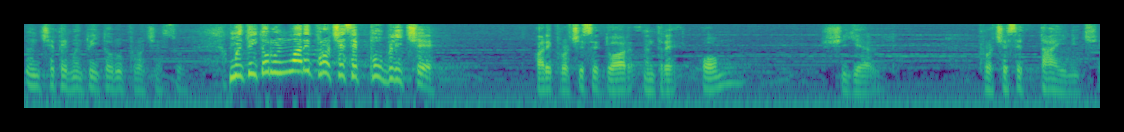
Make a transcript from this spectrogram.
începe Mântuitorul procesul. Mântuitorul nu are procese publice, are procese doar între om și el. Procese tainice.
